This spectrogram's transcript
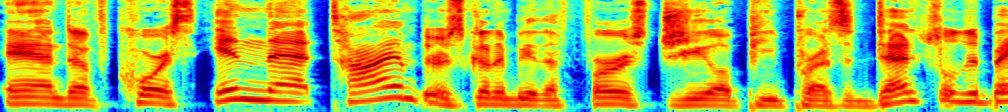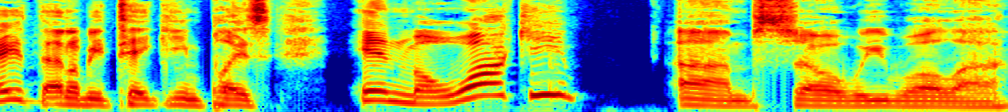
And of course, in that time, there's going to be the first GOP presidential debate that'll be taking place in Milwaukee. Um, so we will uh,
